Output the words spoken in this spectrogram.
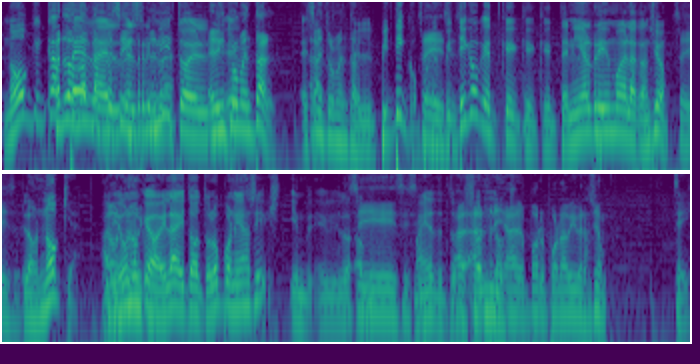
No, Perdón, capela, no, el, sí, el sí, ritmito, el, el instrumental. exacto, el instrumental. El pitico, pues, Sí, el pitico que, que- que- que tenía el ritmo de la canción. Sí, sí. Los Nokia. Había Los uno que bailaba y todo. Tú lo ponías así y, y lo- Sí, sí, sí. Imagínate tú, Al- son al- Nokia. al- por, por la vibración. Sí.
